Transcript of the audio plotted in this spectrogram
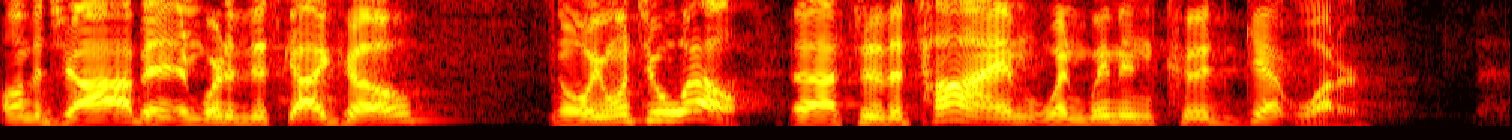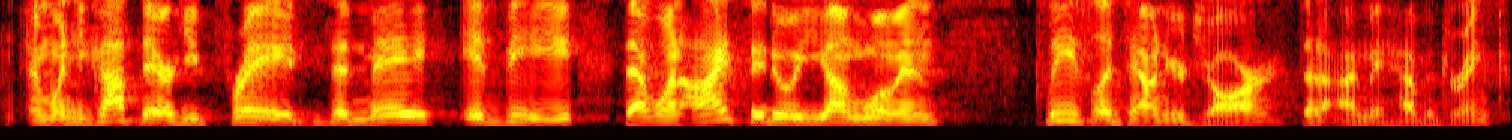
on the job. And where did this guy go? Well, he went to a well, uh, to the time when women could get water. And when he got there, he prayed. He said, May it be that when I say to a young woman, Please let down your jar that I may have a drink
